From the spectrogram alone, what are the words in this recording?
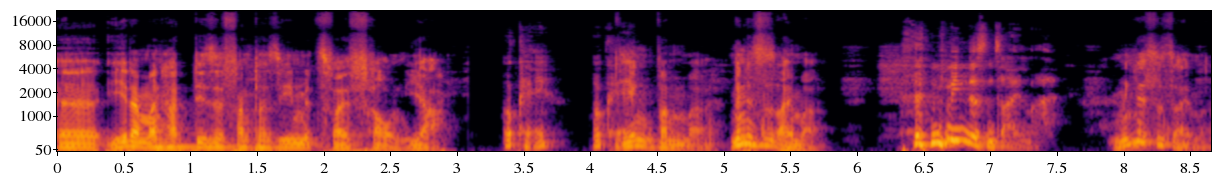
äh, jeder Mann hat diese Fantasien mit zwei Frauen. Ja. Okay. Okay. Irgendwann mal. Mindestens einmal. Mindestens einmal. Mindestens einmal.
